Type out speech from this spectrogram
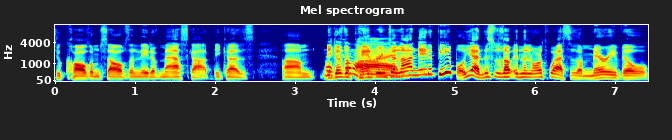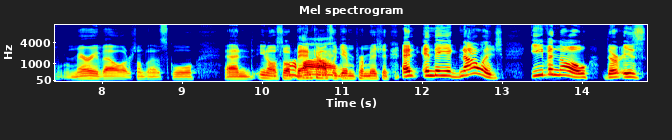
to call themselves a native mascot because um, because they're pandering on. to non-native people. Yeah, and this was up in the Northwest. This is a Maryville, Maryville or something at school, and you know, so come a band on. council gave them permission, and and they acknowledge even though there is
